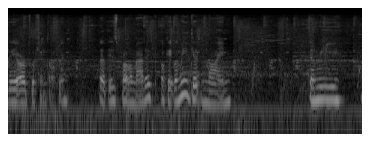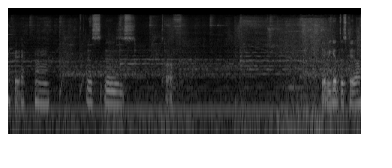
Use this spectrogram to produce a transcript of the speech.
They are pushing top lane. That is problematic. Okay, let me get 9. Then we... Okay, hmm. This is tough. Yeah, we get this KO.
